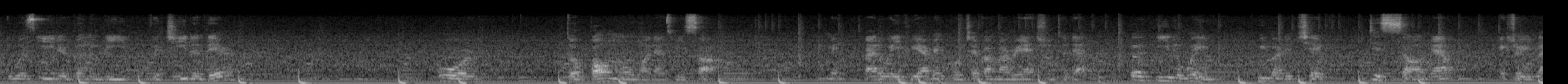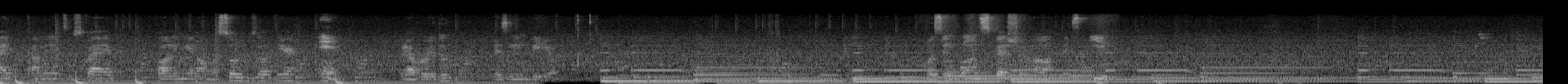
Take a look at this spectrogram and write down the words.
it was either gonna be Vegeta there or the Bulma one as we saw. By the way, if you haven't, go check out my reaction to that. But either way, we about to check this song out. Make sure you like, comment, and subscribe. Follow me on all my socials out there. And without further ado, let's get the video. Wasn't one special, huh? Let's eat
